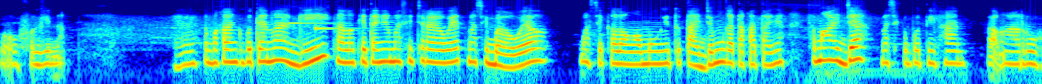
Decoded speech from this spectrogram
ke vagina. Ya bakalan keputihan lagi kalau kitanya masih cerewet masih bawel masih kalau ngomong itu tajam kata-katanya sama aja masih keputihan gak ngaruh.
